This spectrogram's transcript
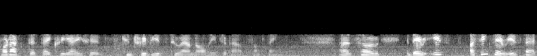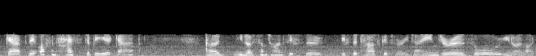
product that they created contributes to our knowledge about something. Uh, so there is, I think there is that gap. There often has to be a gap. Uh, you know, sometimes if the if the task is very dangerous or you know like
